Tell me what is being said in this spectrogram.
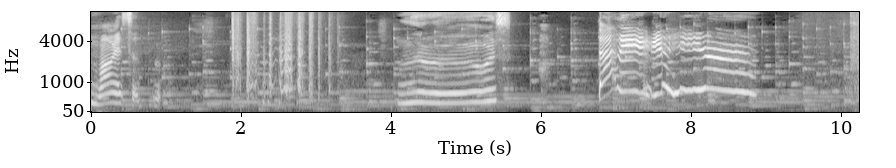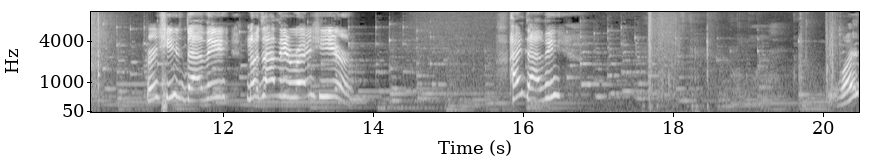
Said Lose. Daddy, you're here! Right here, Daddy. No, Daddy, right here. Hi, Daddy. What?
